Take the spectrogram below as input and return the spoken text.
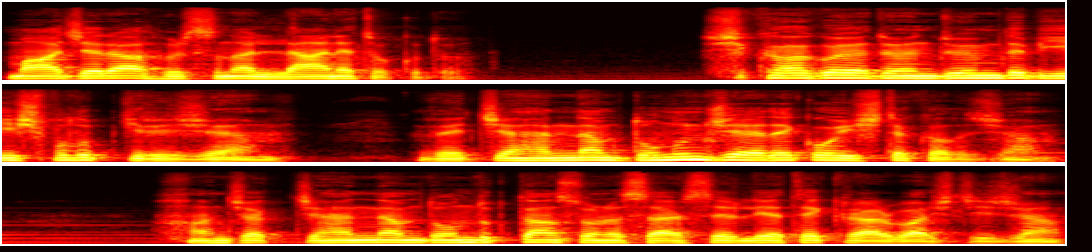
macera hırsına lanet okudu. Chicago'ya döndüğümde bir iş bulup gireceğim ve cehennem donuncaya dek o işte kalacağım. Ancak cehennem donduktan sonra serseriliğe tekrar başlayacağım,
